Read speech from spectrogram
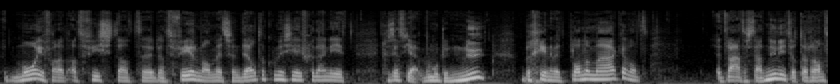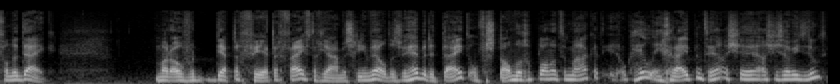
het mooie van het advies... dat, eh, dat Veerman met zijn Delta-commissie heeft gedaan. Die heeft gezegd, ja, we moeten nu beginnen met plannen maken... want het water staat nu niet op de rand van de dijk. Maar over 30, 40, 50 jaar misschien wel. Dus we hebben de tijd om verstandige plannen te maken. Het is ook heel ingrijpend hè, als, je, als je zoiets doet.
